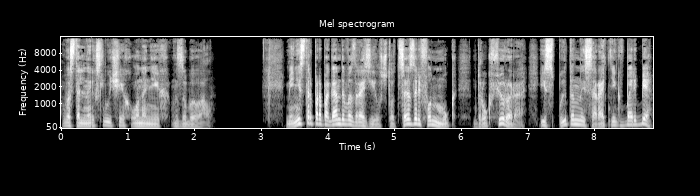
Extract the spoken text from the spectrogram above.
В остальных случаях он о них забывал. Министр пропаганды возразил, что Цезарь фон Мук — друг фюрера, испытанный соратник в борьбе.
